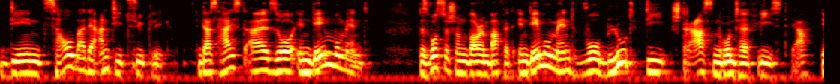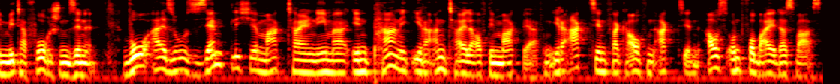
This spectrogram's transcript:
den Zauber der Antizyklik. Das heißt also, in dem Moment, das wusste schon Warren Buffett, in dem Moment, wo Blut die Straßen runterfließt, ja, im metaphorischen Sinne, wo also sämtliche Marktteilnehmer in Panik ihre Anteile auf den Markt werfen, ihre Aktien verkaufen, Aktien aus und vorbei, das war's.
